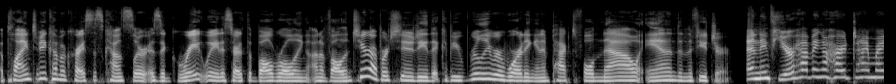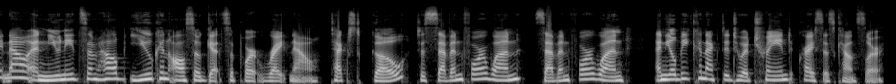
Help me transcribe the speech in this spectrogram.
Applying to become a crisis counselor is a great way to start the ball rolling on a volunteer opportunity that could be really rewarding and impactful now and in the future. And if you're having a hard time right now and you need some help, you can also get support right now. Text GO to 741 741 and you'll be connected to a trained crisis counselor.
